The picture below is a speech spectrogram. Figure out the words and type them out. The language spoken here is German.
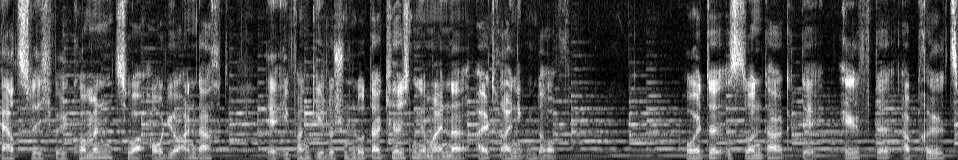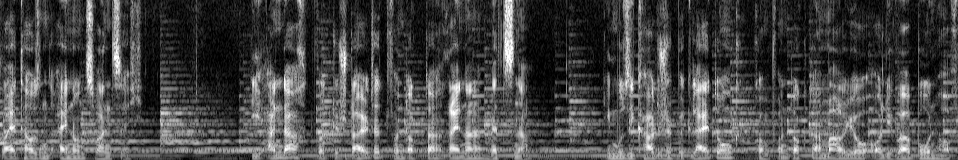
Herzlich willkommen zur Audioandacht der evangelischen Lutherkirchengemeinde Altreinickendorf. Heute ist Sonntag, der 11. April 2021. Die Andacht wird gestaltet von Dr. Rainer Metzner. Die musikalische Begleitung kommt von Dr. Mario Oliver Bohnhoff.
